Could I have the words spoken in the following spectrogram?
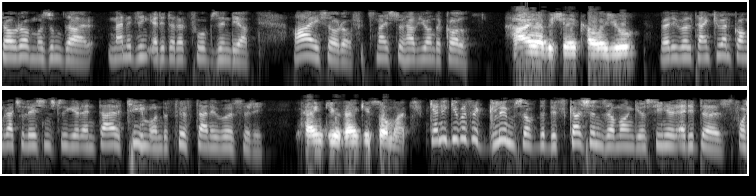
Sourav Majumdar, Managing Editor at Forbes India. Hi, Sourav. It's nice to have you on the call. Hi, Abhishek. How are you? Very well, thank you, and congratulations to your entire team on the fifth anniversary. Thank you. Thank you so much. Can you give us a glimpse of the discussions among your senior editors for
